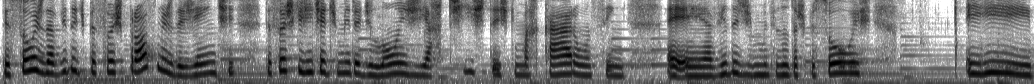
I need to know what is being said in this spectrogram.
Pessoas da vida de pessoas próximas da gente, pessoas que a gente admira de longe, artistas que marcaram assim é, é, a vida de muitas outras pessoas e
